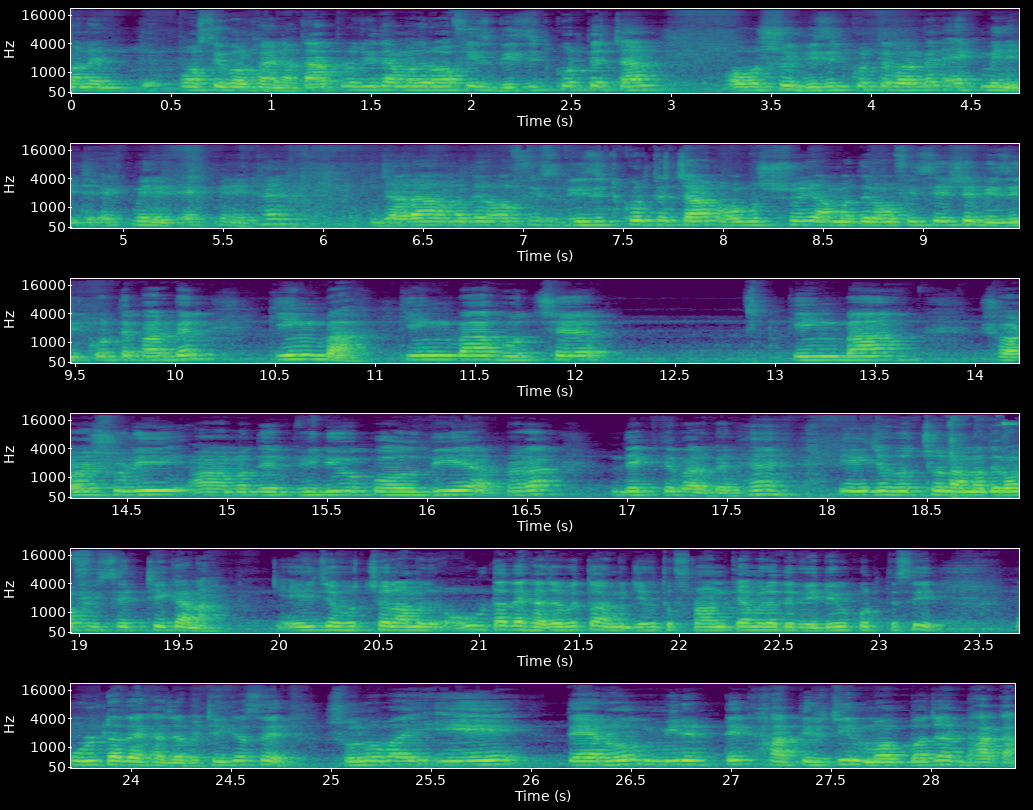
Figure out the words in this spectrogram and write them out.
মানে পসিবল হয় না। তারপরে যদি আমাদের অফিস ভিজিট করতে চান, অবশ্যই ভিজিট করতে পারবেন। এক মিনিট এক মিনিট এক মিনিট হ্যাঁ? যারা আমাদের অফিস ভিজিট করতে চান, অবশ্যই আমাদের অফিসে এসে ভিজিট করতে পারবেন। কিংবা কিংবা হচ্ছে কিংবা সরাসরি আমাদের ভিডিও কল দিয়ে আপনারা দেখতে পারবেন হ্যাঁ? এই যে হচ্ছে আমাদের অফিসের ঠিকানা। এই যে হচ্ছে হলো আমাদের উল্টা দেখা যাবে তো, আমি যেহেতু ফ্রন্ট ক্যামেরাতে ভিডিও করতেছি, উল্টা দেখা যাবে, ঠিক আছে? ষোলো বাই এ তেরো মিনিট টেক হাতির চিল মগবাজার, ঢাকা,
